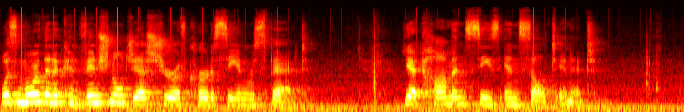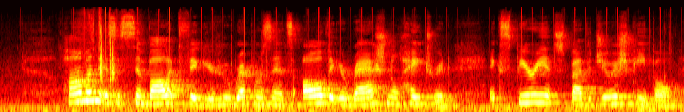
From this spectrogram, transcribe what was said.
was more than a conventional gesture of courtesy and respect. Yet Haman sees insult in it. Haman is a symbolic figure who represents all the irrational hatred experienced by the Jewish people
